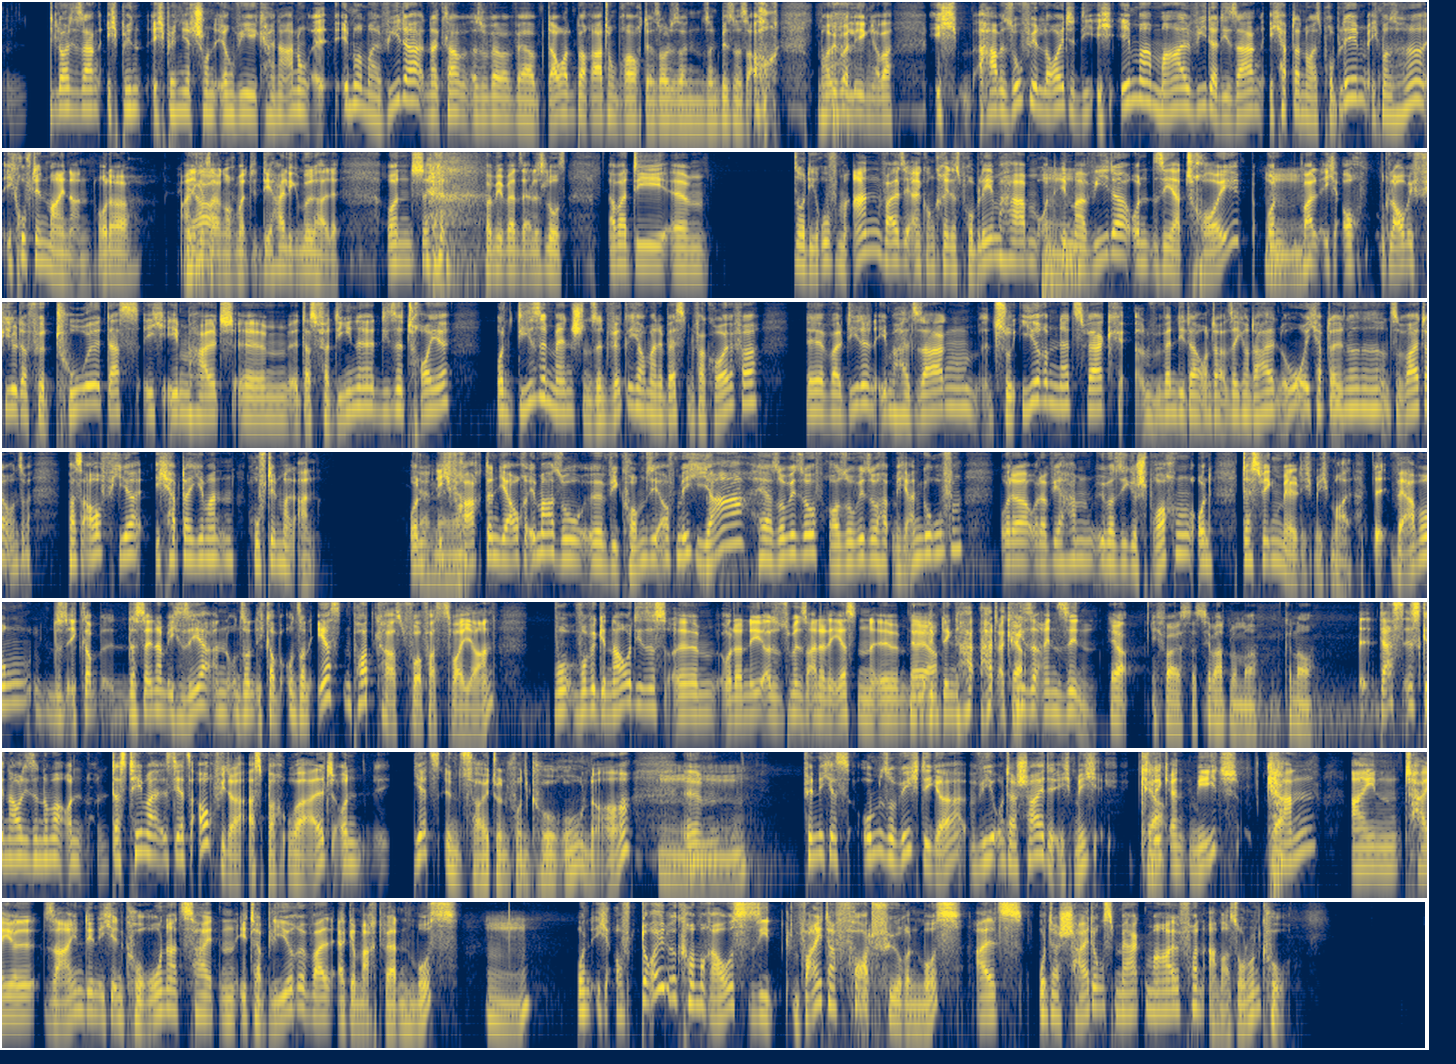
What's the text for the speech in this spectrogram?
die Leute sagen, ich bin, ich bin jetzt schon irgendwie, keine Ahnung, äh, immer mal wieder. Na klar, also wer, wer dauernd Beratung braucht, der sollte sein, sein Business auch mal überlegen. Aber ich habe so viele Leute, die ich immer mal wieder, die sagen, ich habe da ein neues Problem, ich muss, ich rufe den meinen an. Oder einige ja. sagen auch mal die, die heilige Müllhalde. Und bei mir werden sie alles los. Aber die, ähm, so, die rufen an, weil sie ein konkretes Problem haben und mhm. immer wieder und sehr treu. Und mhm. weil ich auch, glaube ich, viel dafür tue, dass ich eben halt ähm, das verdiene, diese Treue. Und diese Menschen sind wirklich auch meine besten Verkäufer, äh, weil die dann eben halt sagen zu ihrem Netzwerk, wenn die da unter, sich unterhalten, oh, ich habe da und so weiter und so weiter. Pass auf, hier, ich habe da jemanden, ruf den mal an. Und ja, ich frage dann ja auch immer so, äh, wie kommen Sie auf mich? Ja, Herr sowieso, Frau sowieso hat mich angerufen oder, oder wir haben über Sie gesprochen und deswegen melde ich mich mal. Äh, Werbung, das, ich glaube, das erinnert mich sehr an unseren, ich glaube, unseren ersten Podcast vor fast zwei Jahren. Wo, wo wir genau dieses, ähm, oder nee, also zumindest einer der ersten, äh, ja, mit ja. dem Ding, hat, hat Akquise einen Sinn? Ja, ich weiß, das Thema hatten wir mal, genau äh, das ist genau diese Nummer und das Thema ist jetzt auch wieder Asbach uralt und jetzt in Zeiten von Corona, mhm. ähm, finde ich es umso wichtiger, wie unterscheide ich mich. Click ja. and Meet kann ja. ein Teil sein, den ich in Corona-Zeiten etabliere, weil er gemacht werden muss. Mhm. Und ich auf Däubel komm raus sie weiter fortführen muss als Unterscheidungsmerkmal von Amazon und Co.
